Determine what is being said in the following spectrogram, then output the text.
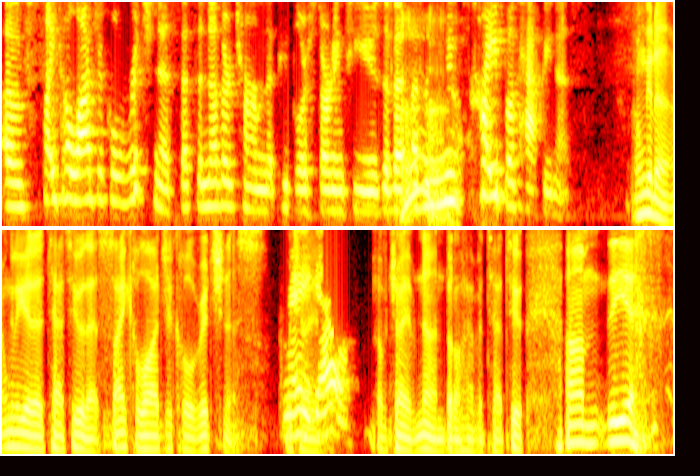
of psychological richness. That's another term that people are starting to use of a, of a new ah. type of happiness. I'm gonna I'm gonna get a tattoo of that psychological richness. There you I- go of which I have none, but I'll have a tattoo. Um, the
